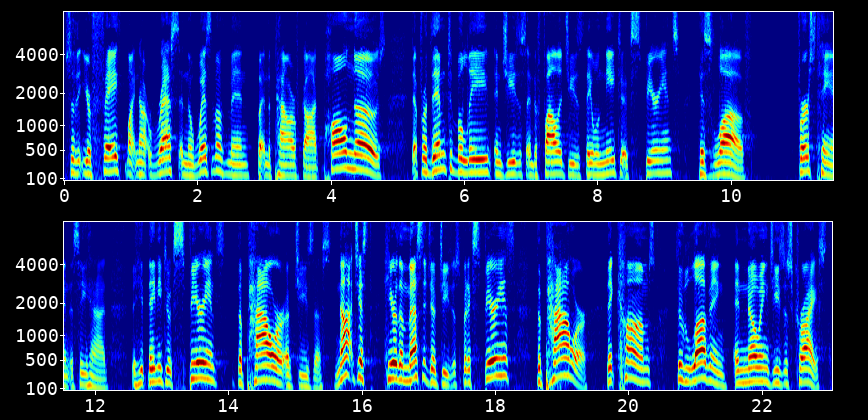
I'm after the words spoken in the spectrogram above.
so that your faith might not rest in the wisdom of men, but in the power of God. Paul knows that for them to believe in Jesus and to follow Jesus, they will need to experience his love firsthand as he had. They need to experience the power of Jesus, not just hear the message of Jesus, but experience the power that comes through loving and knowing Jesus Christ.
